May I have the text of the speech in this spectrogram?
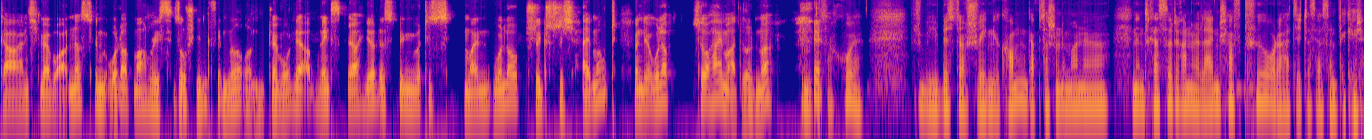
gar nicht mehr woanders in Urlaub machen, weil ich es so schön finde. Und wir wohnen ja ab nächstem Jahr hier, deswegen wird es mein Urlaub, Schrägstrich Heimat, wenn der Urlaub zur Heimat wird, ne? Hm, Das ist doch cool. Wie bist du auf Schweden gekommen? Gab es da schon immer eine, ein Interesse dran, eine Leidenschaft für oder hat sich das erst entwickelt?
